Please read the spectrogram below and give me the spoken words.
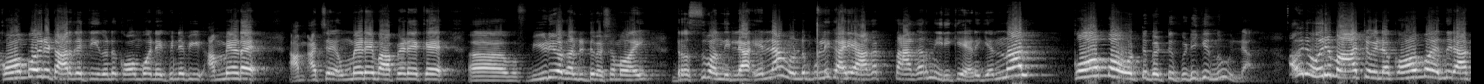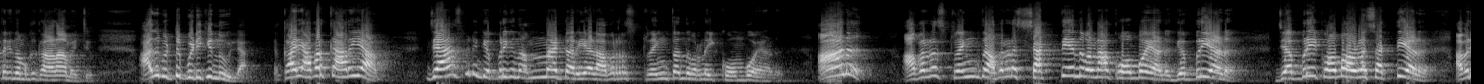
കോംബോയിനെ ടാർഗറ്റ് ചെയ്യുന്നുണ്ട് കോംബോനെ പിന്നെ അമ്മയുടെ അച്ഛൻ ഉമ്മയുടെയും പാപ്പയുടെയൊക്കെ വീഡിയോ കണ്ടിട്ട് വിഷമമായി. ഡ്രസ്സ് വന്നില്ല. എല്ലാം കൊണ്ടും പുള്ളിക്കാരി ആകെ തകർന്നിരിക്കുകയാണ്. എന്നാൽ കോംബോ ഒട്ട് വെട്ട് പിടിക്കുന്നുമില്ല. അവന് ഒരു മാറ്റമില്ല കോംബോ എന്ന് രാത്രി നമുക്ക് കാണാൻ പറ്റും. അത് വിട്ട് പിടിക്കുന്നുമില്ല. കാര്യം അവർക്കറിയാം. ജാസ്മിനും ഗബ്രിക്കും നന്നായിട്ട് അറിയാം അവരുടെ സ്ട്രെങ്ത് എന്ന് പറഞ്ഞ ഈ കോംബോയാണ്. ആണ്. അവരുടെ സ്ട്രെങ്ത് അവരുടെ ശക്തി എന്ന് പറഞ്ഞ ആ കോംബോയാണ്. ഗബ്രിയാണ്. ജബ്രി കോംബോ അവരുടെ ശക്തിയാണ്. അവർ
